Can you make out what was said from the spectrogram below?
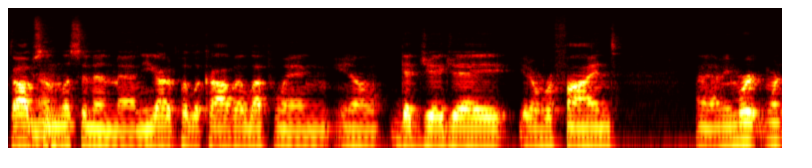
Dobson, You know? listen in, man. You got to put LaCava left wing. You know, get JJ. You know, refined. I, I mean, we're, we're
